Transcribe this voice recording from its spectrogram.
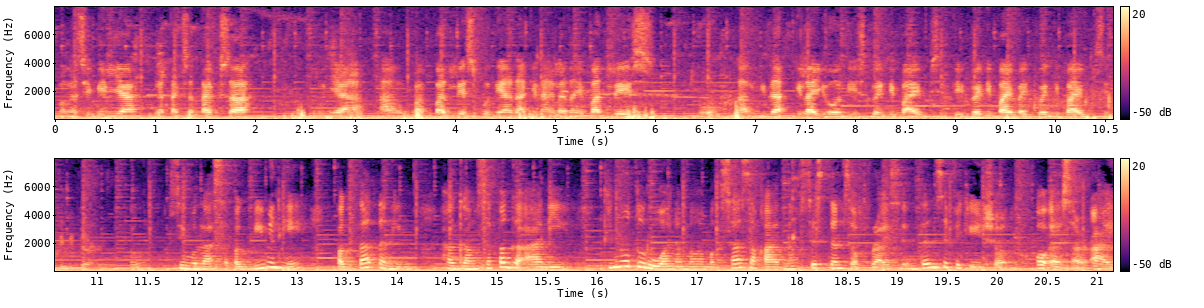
mga similya nga tagsa-tagsa kunya ang pagpadlis po niya na kinahanglan na ipadlis o ang ila- ilayon is 25 centi- 25 by 25 cm. Simula sa pagbibinhi, pagtatanim, hanggang sa pag-aani, tinuturuan ng mga magsasaka ng Systems of Rice Intensification o SRI,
